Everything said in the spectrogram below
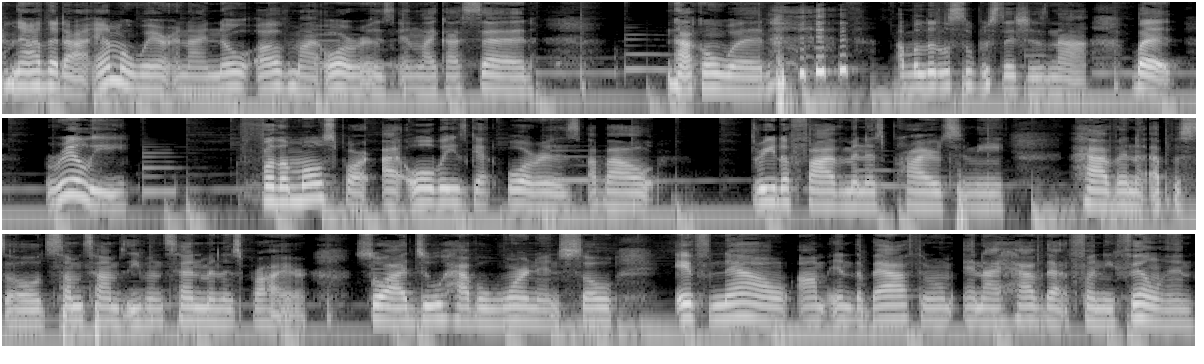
now that I am aware and I know of my auras, and like I said, knock on wood, I'm a little superstitious now. But really, for the most part, I always get auras about three to five minutes prior to me having an episode, sometimes even 10 minutes prior. So I do have a warning. So if now I'm in the bathroom and I have that funny feeling,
